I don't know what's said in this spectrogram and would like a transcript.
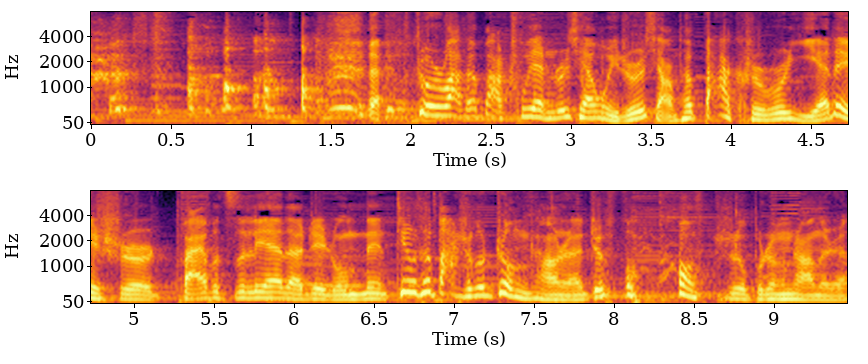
说实话，他爸出现之前，我一直想，他爸是不是也得是白不自咧的这种？那结果他爸是个正常人，这疯帽子是个不正常的人，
